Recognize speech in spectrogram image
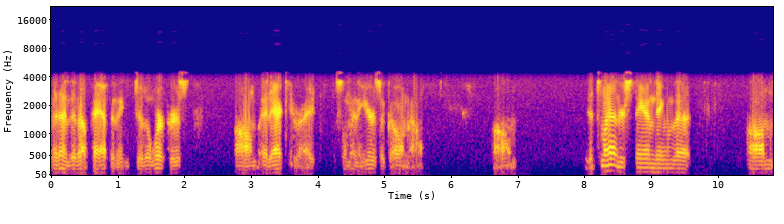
that ended up happening to the workers um, at Accuride so many years ago now. Um, it's my understanding that um,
